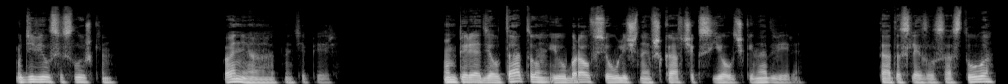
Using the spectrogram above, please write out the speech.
— удивился Слушкин. «Понятно теперь». Он переодел Тату и убрал все уличное в шкафчик с елочкой на двери. Тата слезла со стула,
